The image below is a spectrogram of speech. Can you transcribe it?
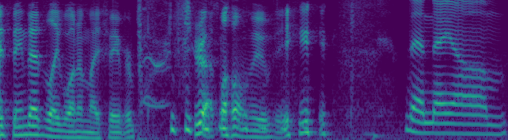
I think that's like one of my favorite parts throughout the whole movie. Then they um,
